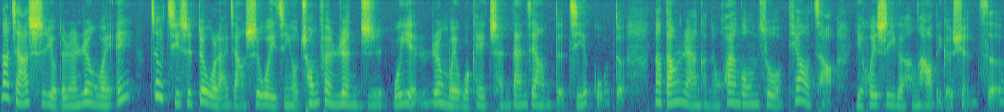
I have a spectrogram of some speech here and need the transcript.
那假使有的人认为，诶……这其实对我来讲，是我已经有充分认知，我也认为我可以承担这样的结果的。那当然，可能换工作、跳槽也会是一个很好的一个选择。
